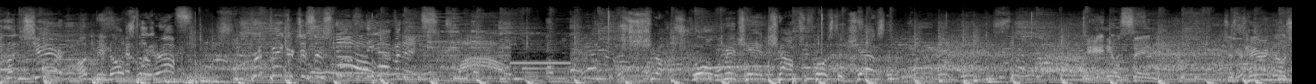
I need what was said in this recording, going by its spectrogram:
to the chair. Unbeknownst to the ref. Britt Baker just says no the evidence. Wow. Strong ridge hand chops across the chest. Danielson just pairing those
